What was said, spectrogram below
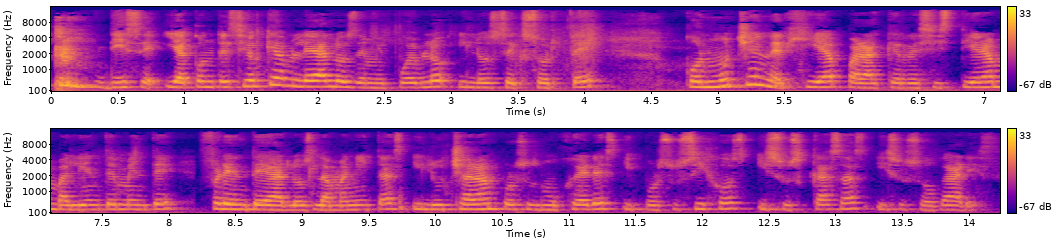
dice, y aconteció que hablé a los de mi pueblo y los exhorté con mucha energía para que resistieran valientemente frente a los lamanitas y lucharan por sus mujeres y por sus hijos y sus casas y sus hogares.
